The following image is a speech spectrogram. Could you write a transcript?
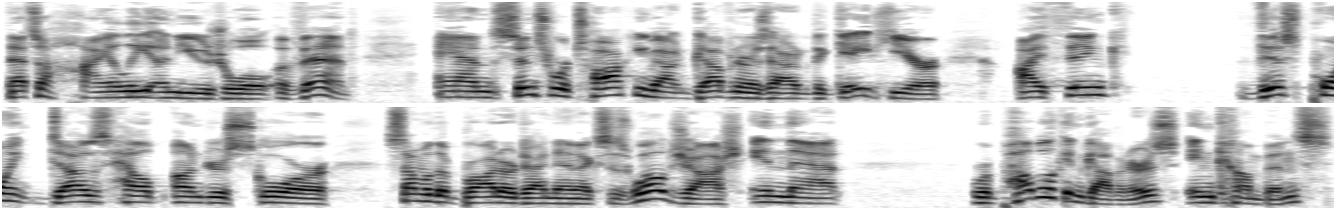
that's a highly unusual event. And since we're talking about governors out of the gate here, I think this point does help underscore some of the broader dynamics as well, Josh, in that Republican governors, incumbents,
